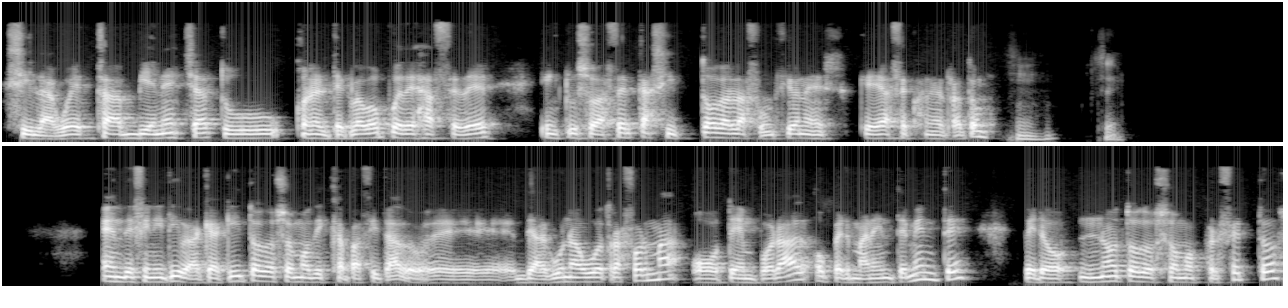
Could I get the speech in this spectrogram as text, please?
si la web está bien hecha, tú con el teclado puedes acceder incluso hacer casi todas las funciones que haces con el ratón. Sí. En definitiva, que aquí todos somos discapacitados eh, de alguna u otra forma, o temporal o permanentemente, pero no todos somos perfectos,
